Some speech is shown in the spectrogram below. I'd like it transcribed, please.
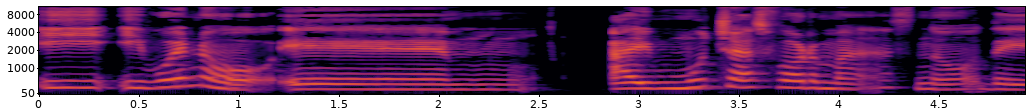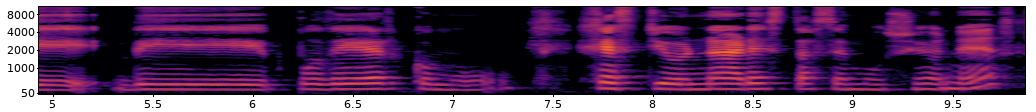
Y, bueno, em, hay muchas formas, ¿no? De, de, poder como gestionar estas emociones.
